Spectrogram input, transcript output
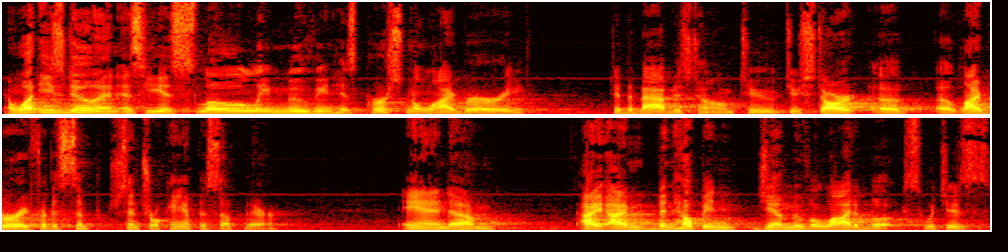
And what he's doing is he is slowly moving his personal library to the Baptist home to, to start a, a library for the central campus up there. And um, I, have been helping Jim move a lot of books, which is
